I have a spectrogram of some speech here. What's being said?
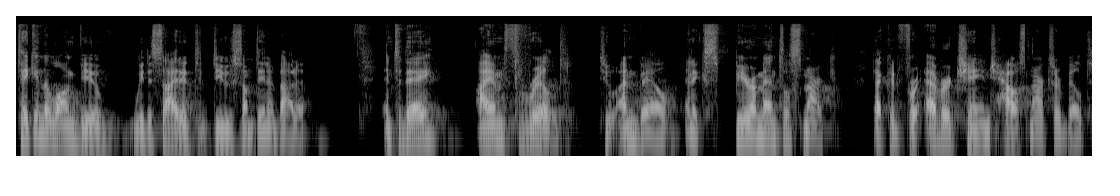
Taking the long view, we decided to do something about it. And today, I am thrilled to unveil an experimental snark that could forever change how snarks are built.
